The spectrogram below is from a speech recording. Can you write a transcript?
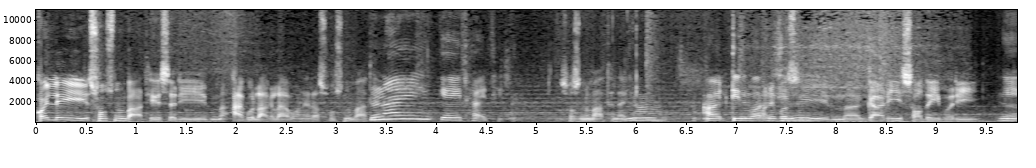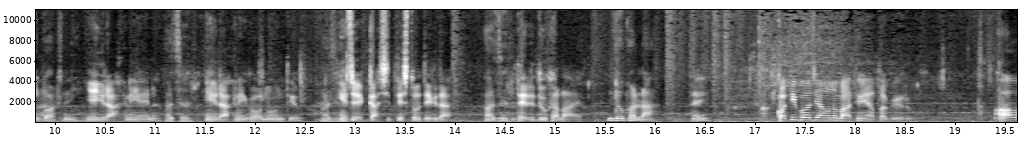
कहिल्यै सोच्नु भएको थियो यसरी आगो लाग्ला भनेर सोच्नु भएको थियो? नै केही थाहै थिएन। सोच्नु भएको थिएन है। अँ, अहिले तिन वर्ष भनेपछि गाडी सधैँभरि यहीँ बस्ने। यहीँ राख्ने होइन। हजुर। यहीँ राख्ने गर्नुहुन्थ्यो। हिजो एक्कासी त्यस्तो देख्दा हजुर। धेरै दुःख लाग्यो। दुःख ला। है? कति बजी आउनु भएको थियो यहाँ तपाईँहरू? अब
